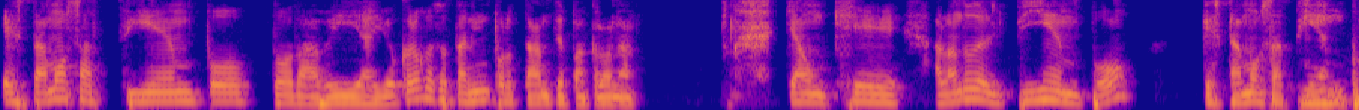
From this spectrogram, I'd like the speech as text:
estamos a tiempo todavía. Yo creo que eso es tan importante, patrona, que aunque hablando del tiempo, que estamos a tiempo.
